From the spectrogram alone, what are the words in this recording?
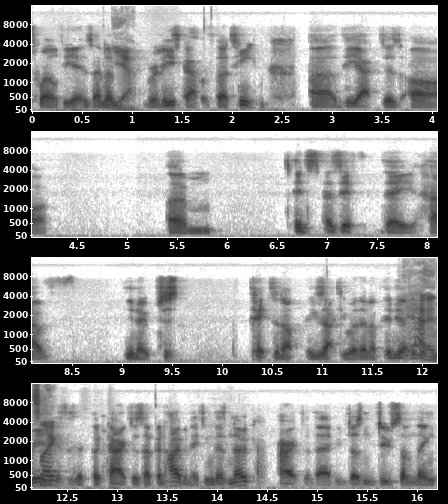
12 years and a Yeah. release gap of 13, uh, the actors are, um, it's as if they have, you know, just picked it up exactly where they left it. Yeah, it it's really like- is as if the characters have been hibernating. There's no character there who doesn't do something,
